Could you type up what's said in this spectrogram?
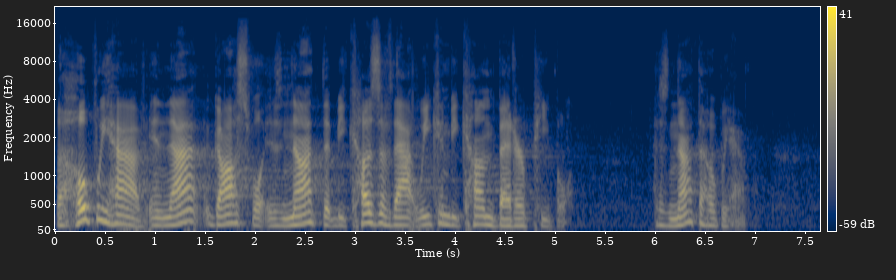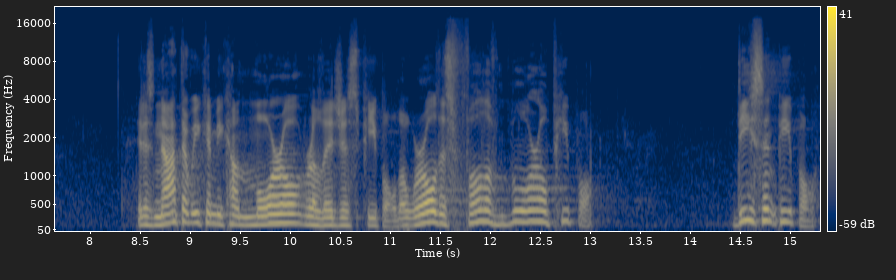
The hope we have in that gospel is not that because of that we can become better people. That is not the hope we have. It is not that we can become moral, religious people. The world is full of moral people, decent people.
